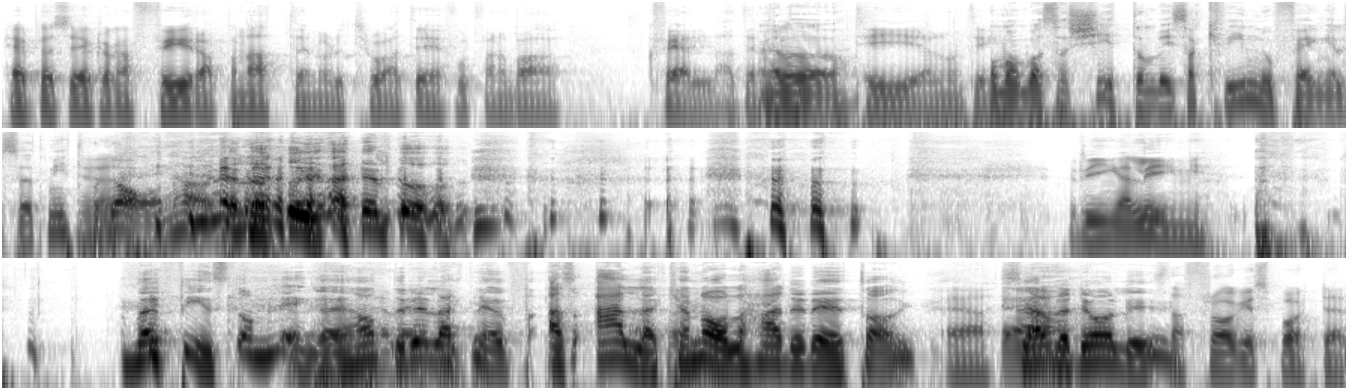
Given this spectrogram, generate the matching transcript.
Helt plötsligt är klockan fyra på natten och du tror att det är fortfarande bara kväll. Att det Eller är hur? tio eller någonting. Och man bara så shit, de visar kvinnofängelset mitt på Ja. dagen här. Eller hur? Ja, eller hur? Ringaling. Men finns de längre? Jag har inte det lagt inte. ner. Alltså alla kanaler hade det ett tag. Ja. Så jävla dålig. Sådana frågesporter.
